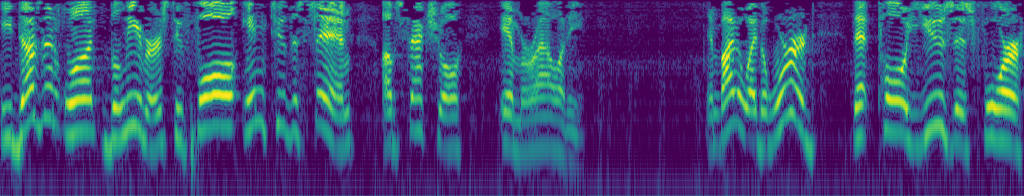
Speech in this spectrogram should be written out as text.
He doesn't want believers to fall into the sin of sexual immorality. And by the way, the word that Paul uses for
